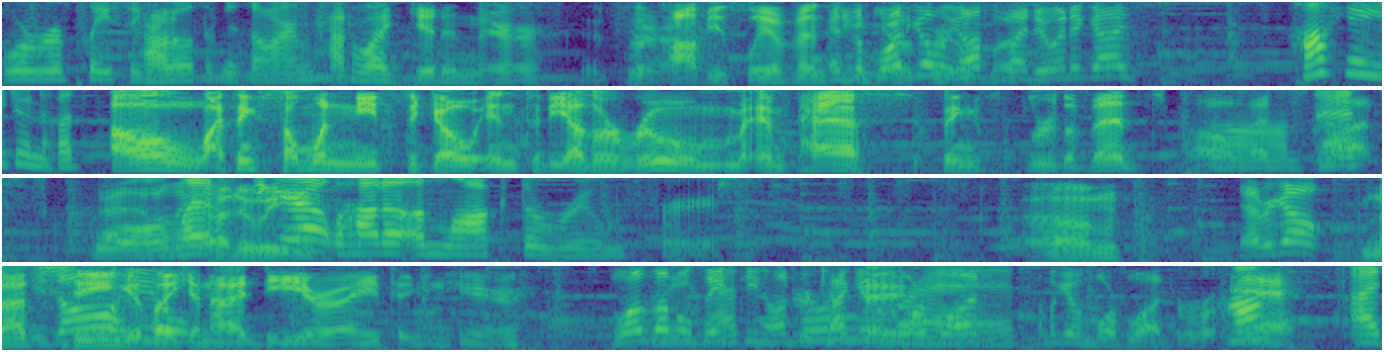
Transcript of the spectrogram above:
we're replacing How- both of his arms. How do I get in there? It's uh, Yeah. obviously a vent Is the blood go going through, up? Am but- I doing it, guys? Huh? Yeah, you're doing it, bud. Oh, I think someone needs to go into the other room and pass things through the vent. Oh, um, that's not. that's don't cool. think Let's figure we- out how to unlock the room first. Um, There we go. I'm not He's seeing it like an ID or anything in here. Blood Okay, level's that's 1800. Can I give him more blood? I'm gonna give him more blood. Huh? Yeah. I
